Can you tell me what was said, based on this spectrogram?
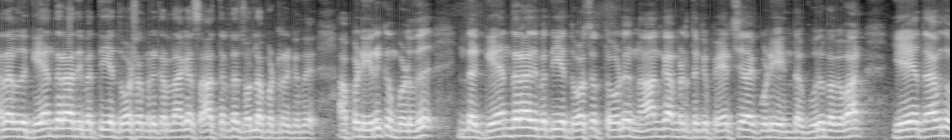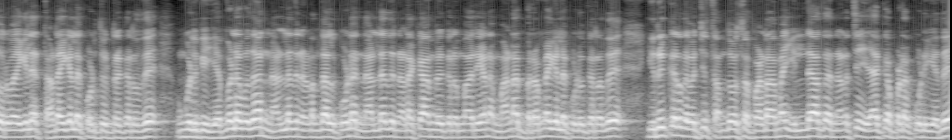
அதாவது கேந்திராதிபத்திய தோஷம் இருக்கிறதாக சாஸ்திரத்தை சொல்லப்பட்டிருக்குது. அப்படி இருக்கும் பொழுது இந்த கேந்திராதிபத்திய தோஷத்தோடு நான்காம் இடத்துக்கு பயிற்சியாகக்கூடிய இந்த குரு பகவான் ஏதாவது ஒரு வகையில் தடைகளை கொடுத்துட்டு இருக்கிறது உங்களுக்கு எவ்வளவு தான் நல்லது நடந்தால் கூட நல்லது நடக்காமல் இருக்கிற மாதிரியான மன பிரமைகளை கொடுக்கறது. இருக்கிறத வச்சு சந்தோஷப்படாமல் இல்லாத நினச்சி ஏக்கப்படக்கூடியது.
